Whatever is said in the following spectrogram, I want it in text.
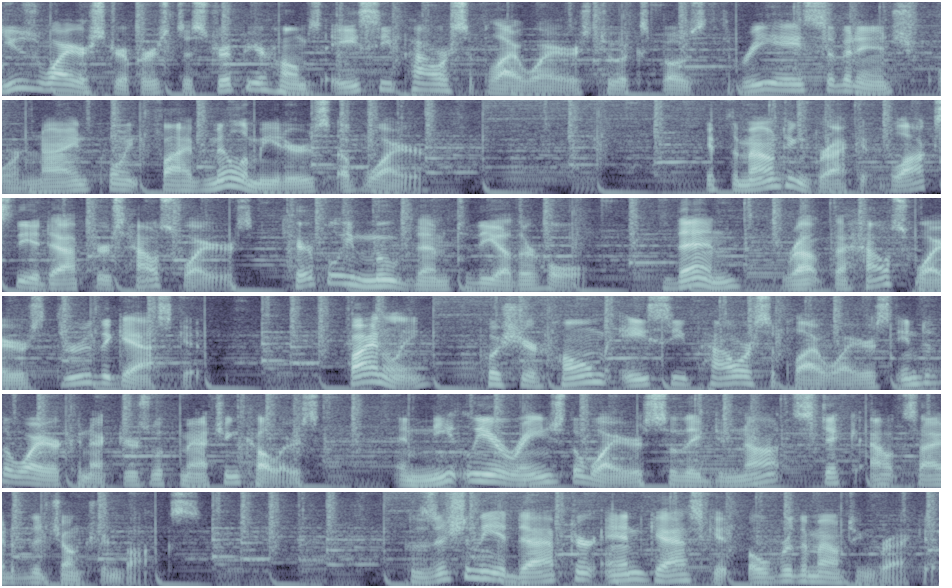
Use wire strippers to strip your home's AC power supply wires to expose 3 eighths of an inch or 9.5 millimeters of wire. If the mounting bracket blocks the adapter's house wires, carefully move them to the other hole. Then, route the house wires through the gasket. Finally, push your home AC power supply wires into the wire connectors with matching colors and neatly arrange the wires so they do not stick outside of the junction box. Position the adapter and gasket over the mounting bracket.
